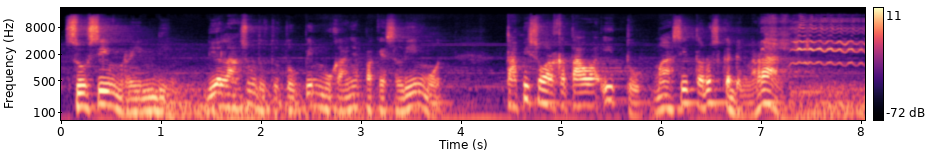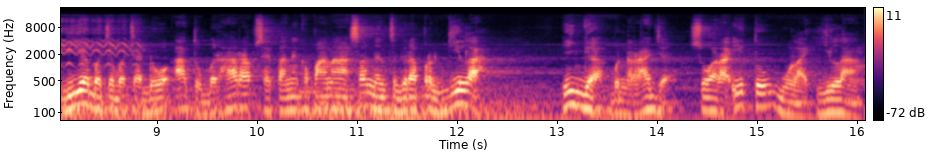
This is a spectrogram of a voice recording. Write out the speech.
Susi merinding. Dia langsung tutupin mukanya pakai selimut. Tapi suara ketawa itu masih terus kedengeran. Dia baca-baca doa tuh berharap setannya kepanasan dan segera pergilah. Hingga bener aja suara itu mulai hilang.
